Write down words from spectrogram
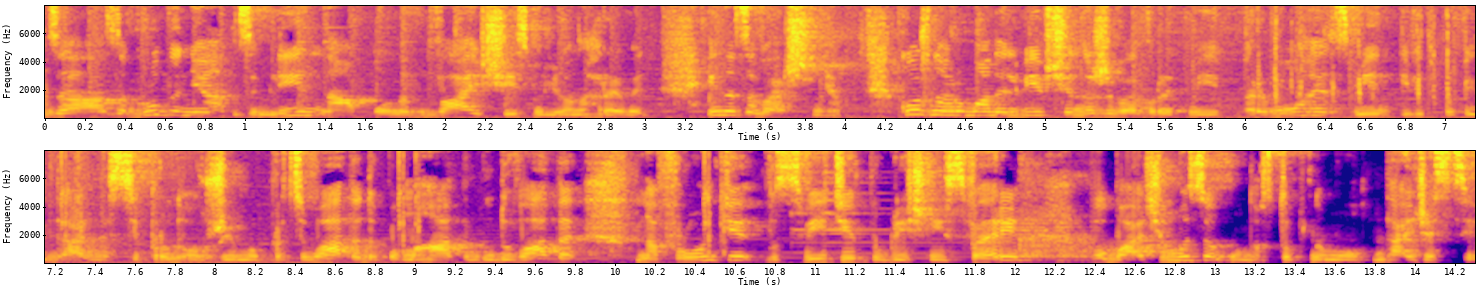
за забруднення землі на понад 2,6 мільйона гривень. І на завершення кожна громада Львівщини живе в ритмі перемоги, змін і відповідальності. Продовжуємо працювати, допомагати будувати на фронті, в освіті, в публічній сфері. Побачимося у наступному дайджесті.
